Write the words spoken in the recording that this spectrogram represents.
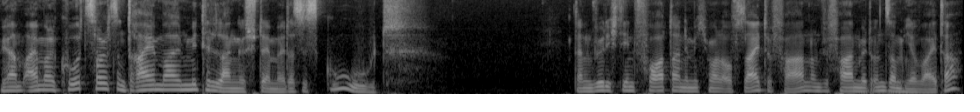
Wir haben einmal Kurzholz und dreimal mittellange Stämme. Das ist gut. Dann würde ich den Ford dann nämlich mal auf Seite fahren und wir fahren mit unserem hier weiter.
